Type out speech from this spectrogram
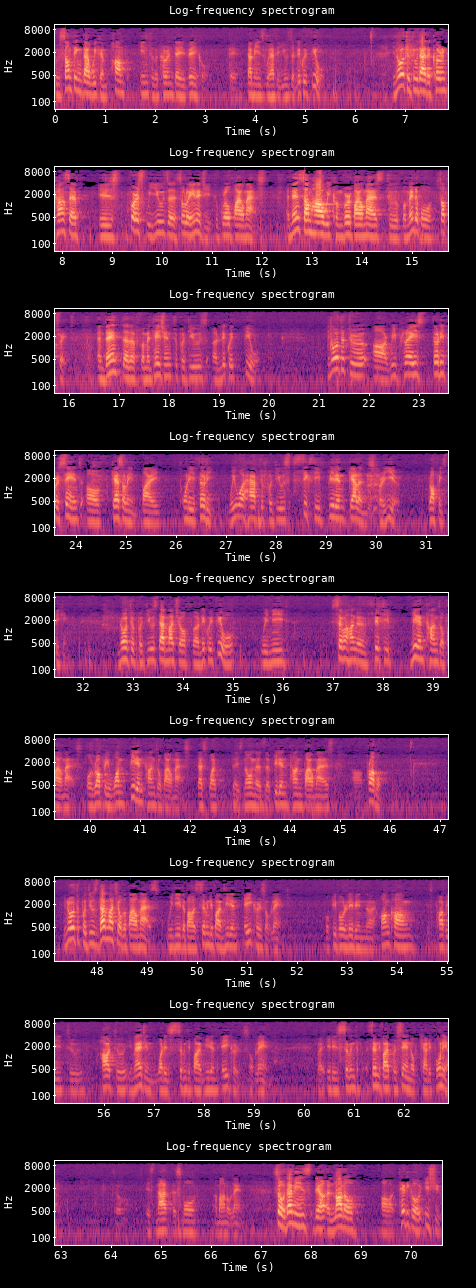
to something that we can pump into the current day vehicle. Okay, that means we have to use the liquid fuel. In order to do that, the current concept is first we use the solar energy to grow biomass, and then somehow we convert biomass to fermentable substrate, and then the, the fermentation to produce a liquid fuel. In order to uh, replace 30% of gasoline by 2030, we will have to produce 60 billion gallons per year, roughly speaking. In order to produce that much of uh, liquid fuel, we need 750 million tons of biomass, or roughly 1 billion tons of biomass. That's what is known as the billion ton biomass uh, problem. In order to produce that much of the biomass, we need about 75 million acres of land. For people living in uh, Hong Kong, it's probably too hard to imagine what is 75 million acres of land. But it is 70, 75% of California. So it's not a small amount of land. So that means there are a lot of uh, technical issues,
